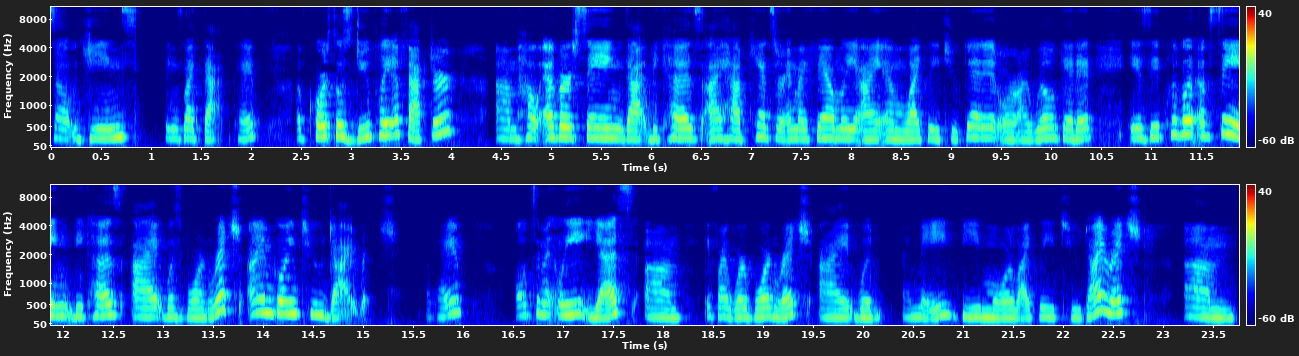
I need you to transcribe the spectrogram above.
cell genes, things like that, okay? Of course, those do play a factor. Um, however, saying that because I have cancer in my family, I am likely to get it or I will get it is the equivalent of saying because I was born rich, I am going to die rich, okay? Ultimately, yes, um, if I were born rich, I would, I may be more likely to die rich um,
